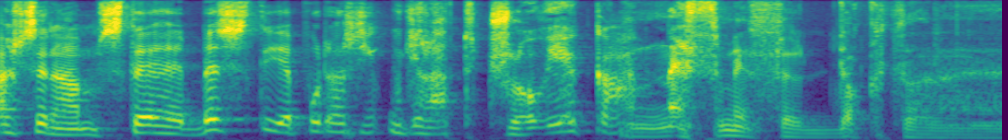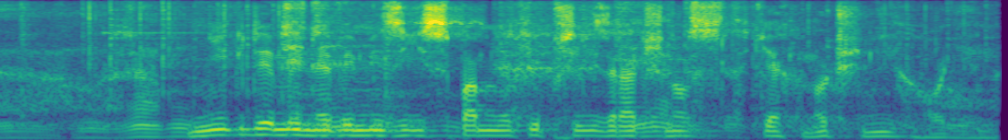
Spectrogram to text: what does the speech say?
až se nám z té bestie podaří udělat člověka? Nesmysl, doktore. Nikdy mi nevymizí z paměti přízračnost těch nočních hodin.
